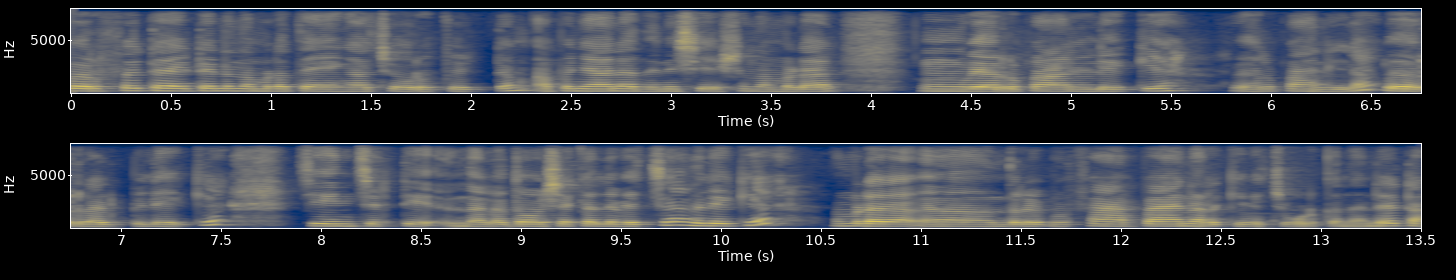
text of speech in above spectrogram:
പെർഫെക്റ്റ് ആയിട്ട് തന്നെ നമ്മുടെ തേങ്ങാച്ചോറ് കിട്ടും. അപ്പോൾ ഞാൻ അതിന് ശേഷം നമ്മുടെ വേറൊരു പാനിലേക്ക് വേറെ പാനില്ല. വേറൊരു അടുപ്പിലേക്ക് ചീനിച്ചട്ടി എന്താണ് ദോശക്കല്ല് വെച്ച് അതിലേക്ക് നമ്മുടെ എന്താ പറയുക പാൻ ഇറക്കി വെച്ച് കൊടുക്കുന്നുണ്ട് കേട്ടോ.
